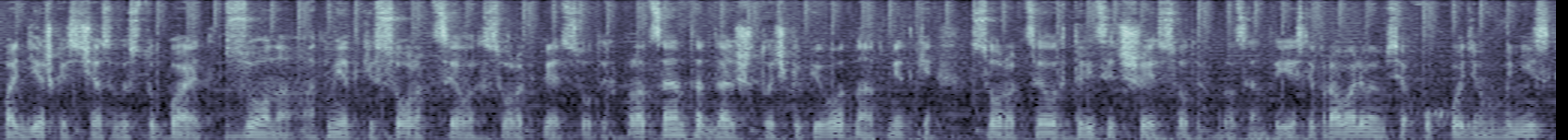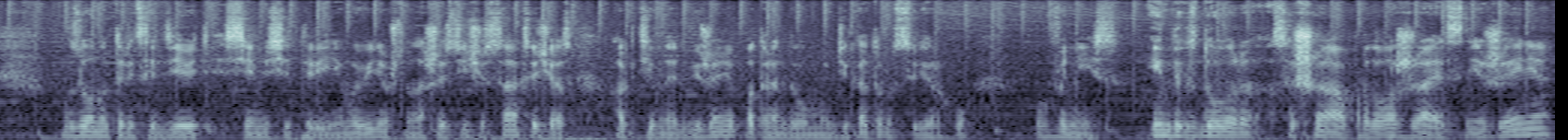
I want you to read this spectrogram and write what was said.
поддержка сейчас выступает зона отметки 40,45%, дальше точка пивот на отметке 40,36%. Если проваливаемся, уходим вниз в зону 39.73 и мы видим, что на 6 часах сейчас активное движение по трендовому индикатору сверху вниз. Индекс доллара США продолжает снижение.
